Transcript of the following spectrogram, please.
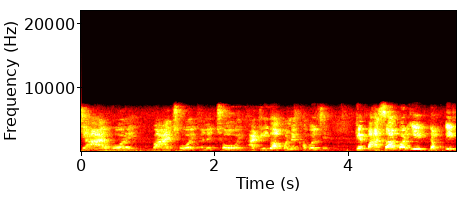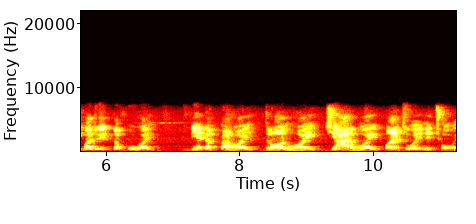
ચાર હોય, પાંચ હોય અને છ હોય. આટલી તો આપણને ખબર છે કે પાસા પર એક ટપ, એક બાજુ એક ટપકું હોય, બે ટપકા હોય, ત્રણ હોય, ચાર હોય, પાંચ હોય ને છ હોય.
